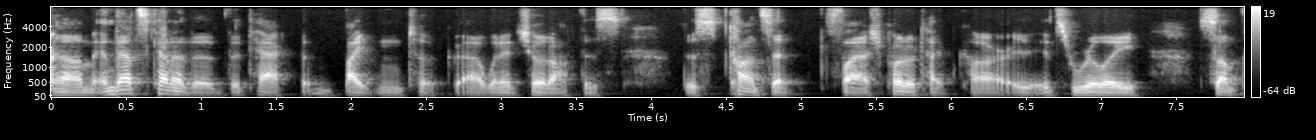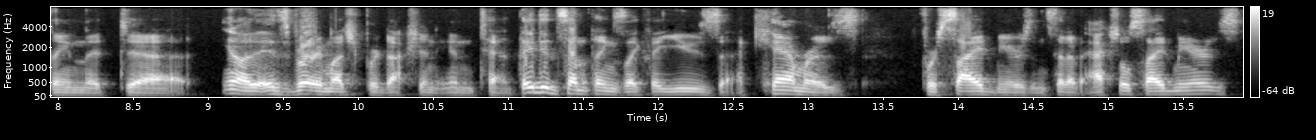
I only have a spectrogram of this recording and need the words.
Um, and that's kind of the the tack that Byton took uh, when it showed off this this concept slash prototype car. It's really something that uh, you know it's very much production intent. They did some things like they use uh, cameras for side mirrors instead of actual side mirrors.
